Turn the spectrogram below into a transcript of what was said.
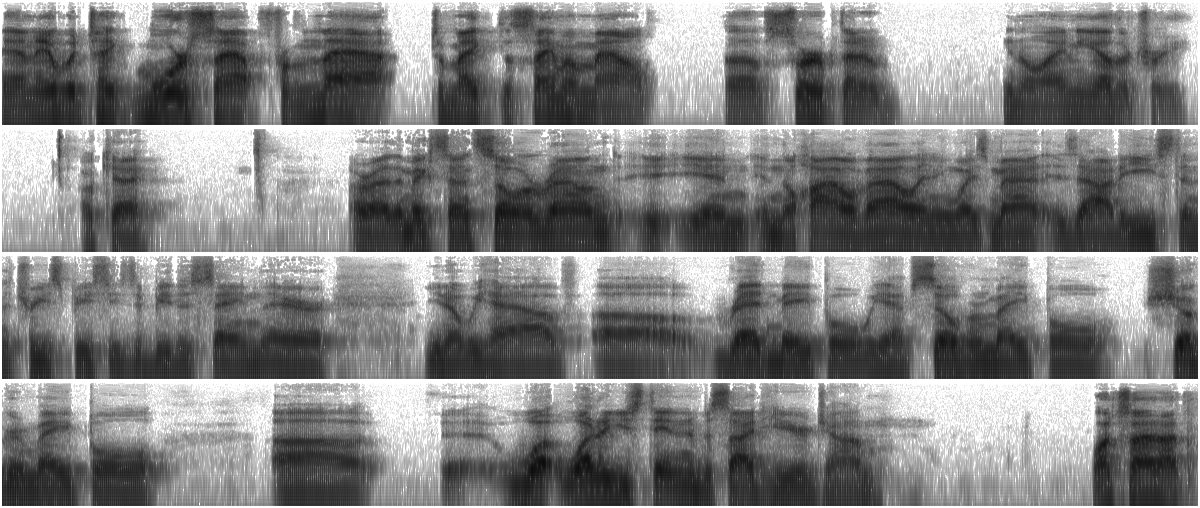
And it would take more sap from that to make the same amount of syrup that it would, you know, any other tree. Okay. All right, that makes sense. So around in in the Ohio Valley, anyways, Matt is out east, and the tree species would be the same there you know, we have uh, red maple, we have silver maple, sugar maple. Uh, what what are you standing beside here, John? What's that?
